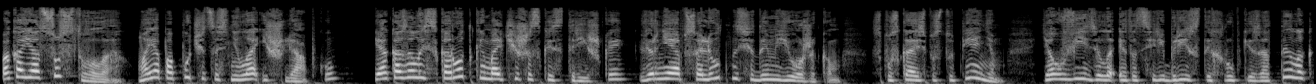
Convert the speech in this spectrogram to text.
Пока я отсутствовала, моя попутчица сняла и шляпку, и оказалась с короткой мальчишеской стрижкой, вернее, абсолютно седым ежиком. Спускаясь по ступеням, я увидела этот серебристый хрупкий затылок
